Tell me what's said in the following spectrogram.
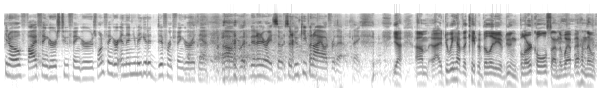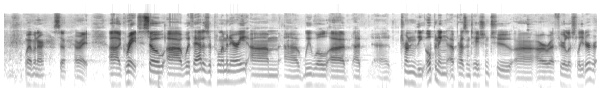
you know, five fingers, two fingers, one finger, and then you may get a different finger at the end. Um, But at any rate, so, so do keep an eye out for that. Thanks. Yeah, um, uh, do we have the capability of doing blurkles on the web, on the webinar? So, all right. Uh, great. So, uh, with that as a preliminary, um, uh, we will, uh, uh, turn the opening presentation to, our fearless leader,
